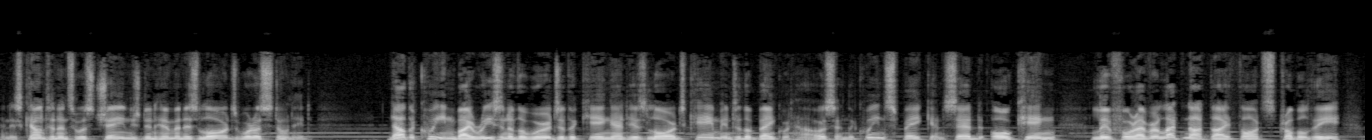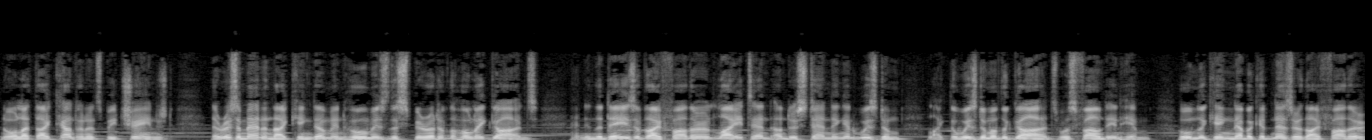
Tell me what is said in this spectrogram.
and his countenance was changed in him, and his lords were astonied. Now the queen, by reason of the words of the king and his lords, came into the banquet house, and the queen spake and said, O king, live for ever, let not thy thoughts trouble thee, nor let thy countenance be changed. There is a man in thy kingdom, in whom is the spirit of the holy gods, and in the days of thy father light and understanding and wisdom, like the wisdom of the gods, was found in him, whom the king Nebuchadnezzar thy father,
